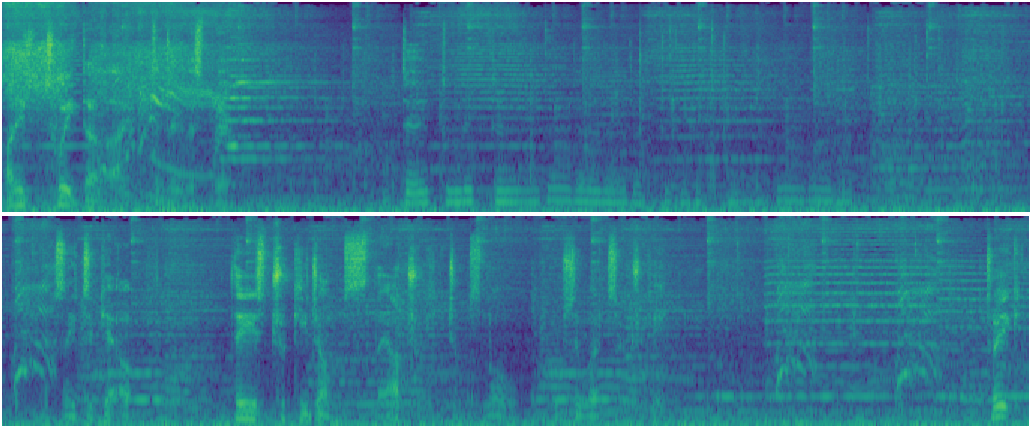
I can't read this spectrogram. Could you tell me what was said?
I need to Tweek, don't I, to do this bit. I just need to get up these tricky jumps. They are tricky jumps, no. I wish they weren't so tricky. Tweek.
